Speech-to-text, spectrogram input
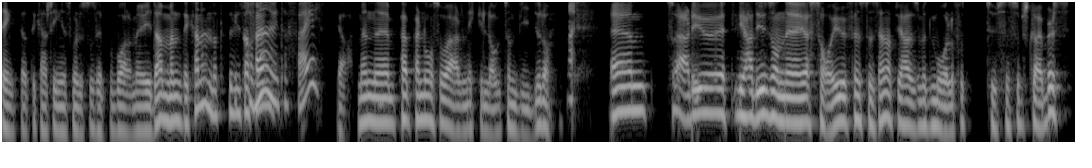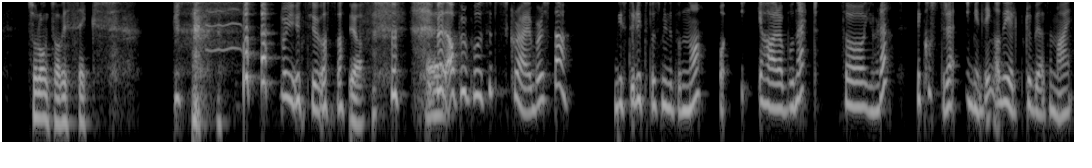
tenkte at det kanskje ingen som har lyst til å se på bare med Ida, men det kan hende at vi tar feil. vi tar feil. Ja, men eh, per, per nå så er den ikke lagd som video, da. Ehm, så er det jo et, Vi hadde jo en sånn Jeg sa jo for en stund siden at vi hadde som et mål å få 1000 subscribers. Så langt har vi seks. På YouTube også. Ja. Eh, Men apropos subscribers, da. Hvis du lytter på Sminnepoden nå, og ikke har abonnert, så gjør det. Det koster deg ingenting, og det hjelper Tobias og meg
